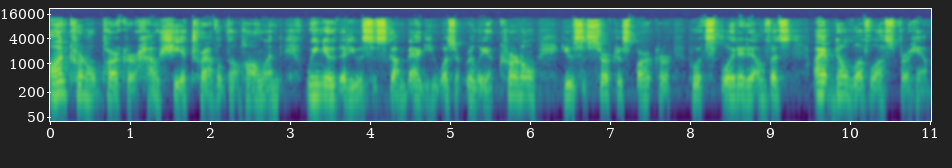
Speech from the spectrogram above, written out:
on Colonel Parker, how she had traveled to Holland. We knew that he was a scumbag. He wasn't really a colonel. He was a circus barker who exploited Elvis. I have no love lost for him.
